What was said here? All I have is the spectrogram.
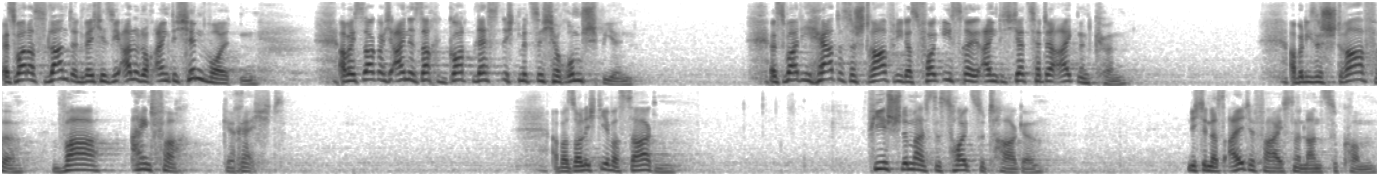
Es war das Land, in welches sie alle doch eigentlich hin wollten. Aber ich sage euch eine Sache, Gott lässt nicht mit sich herumspielen. Es war die härteste Strafe, die das Volk Israel eigentlich jetzt hätte ereignen können. Aber diese Strafe war einfach gerecht. Aber soll ich dir was sagen? Viel schlimmer ist es heutzutage, nicht in das alte verheißene Land zu kommen.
